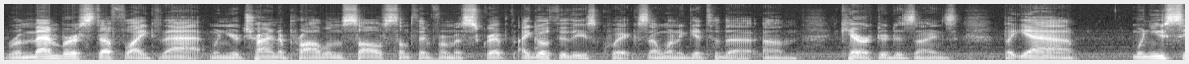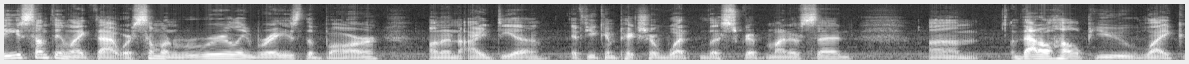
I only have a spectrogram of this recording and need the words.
remember stuff like that when you're trying to problem solve something from a script. I go through these quick because I want to get to the um, character designs. But yeah, when you see something like that where someone really raised the bar on an idea, if you can picture what the script might have said, um, that'll help you like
